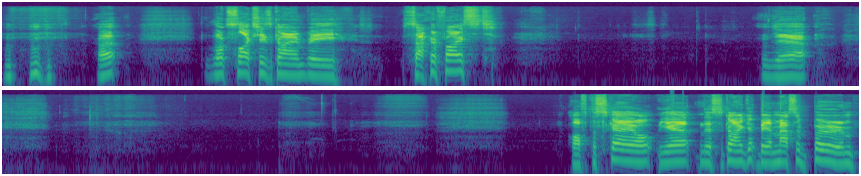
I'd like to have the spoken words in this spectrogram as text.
uh, looks like she's going to be sacrificed. Yeah. Off the scale, yeah, this is going to be a massive boom.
